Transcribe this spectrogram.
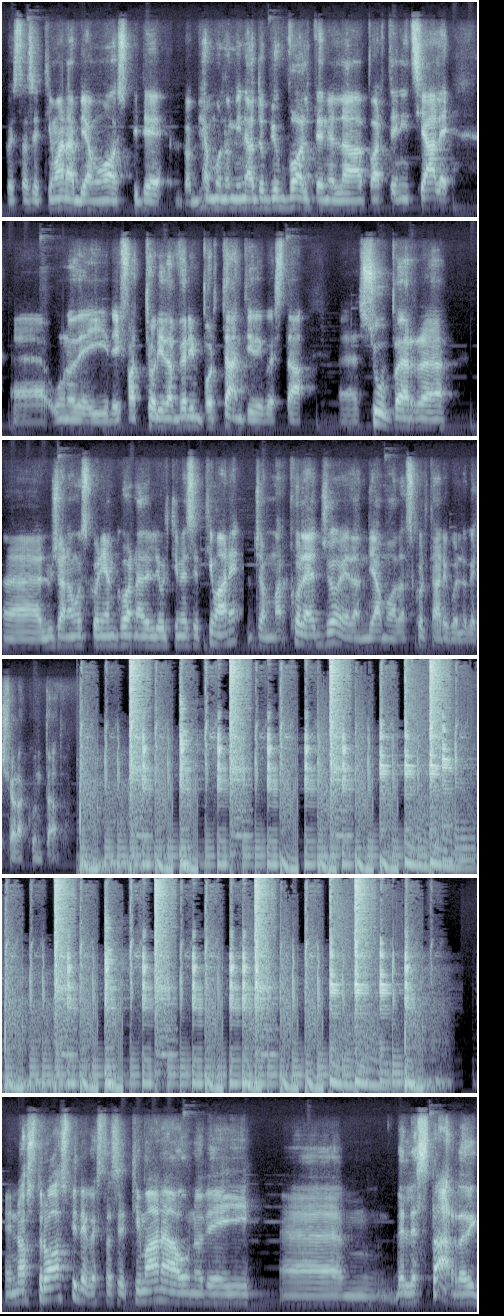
Questa settimana abbiamo ospite, lo abbiamo nominato più volte nella parte iniziale, eh, uno dei, dei, fattori davvero importanti di questa eh, super eh, Luciano Mosconi Ancona delle ultime settimane, Gianmarco Leggio, ed andiamo ad ascoltare quello che ci ha raccontato. Il nostro ospite questa settimana è uno dei, eh, delle star di,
